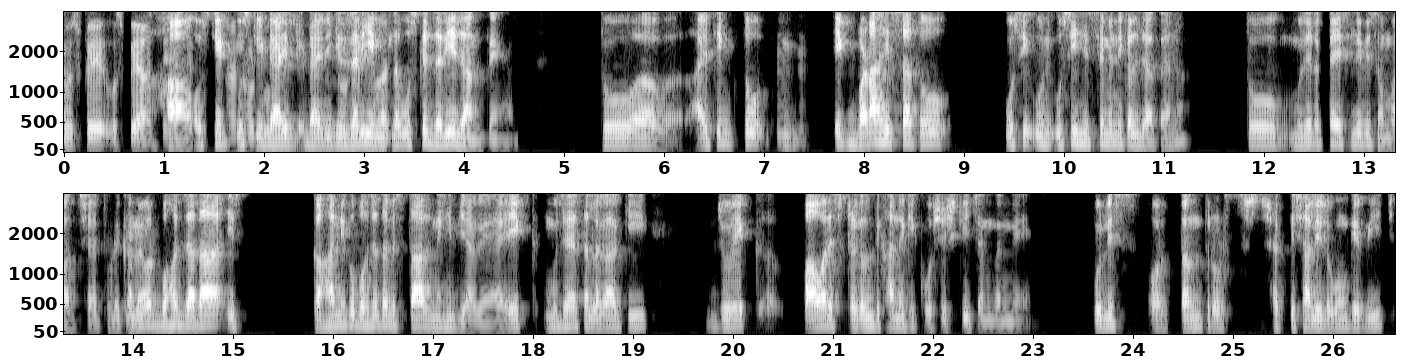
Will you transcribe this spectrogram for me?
उस पे उस पे आते हाँ हैं उसकी उसकी डायरी डायरी के ज़रिए मतलब उसके ज़रिए जानते हैं तो आई uh, थिंक तो हम्म। एक बड़ा हिस्सा तो उसी उसी हिस्से में निकल जाता है ना। तो मुझे लगता है इसलिए भी संवाद शायद थोड़े कम है और हम्म। बहुत ज़्यादा इस कहानी को बहुत ज़्यादा विस्तार नहीं दिया गया है। एक मुझे ऐसा लगा कि जो एक पावर स्ट्रगल दिखाने की कोशिश की चंदन ने पुलिस और तंत्र और शक्तिशाली लोगों के बीच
